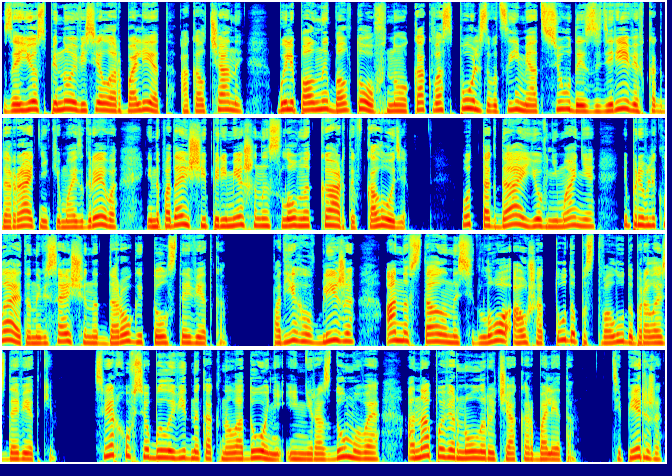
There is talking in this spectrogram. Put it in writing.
За ее спиной висел арбалет, а колчаны были полны болтов, но как воспользоваться ими отсюда, из-за деревьев, когда ратники Майсгрейва и нападающие перемешаны словно карты в колоде? Вот тогда ее внимание и привлекла эта нависающая над дорогой толстая ветка. Подъехав ближе, Анна встала на седло, а уж оттуда по стволу добралась до ветки. Сверху все было видно как на ладони, и, не раздумывая, она повернула рычаг арбалета. Теперь же,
